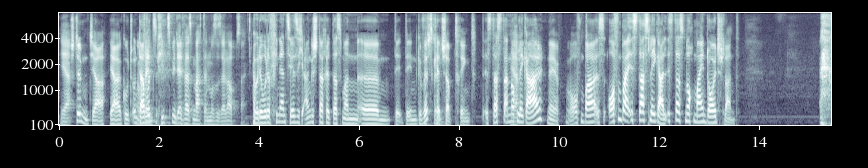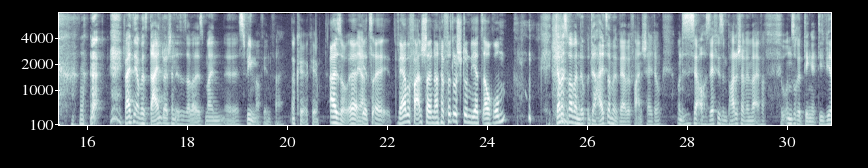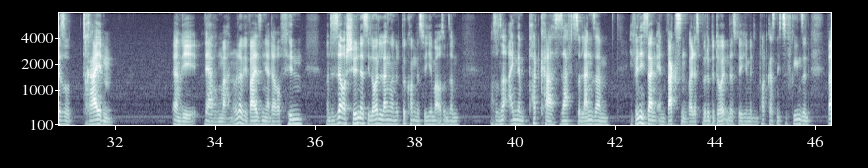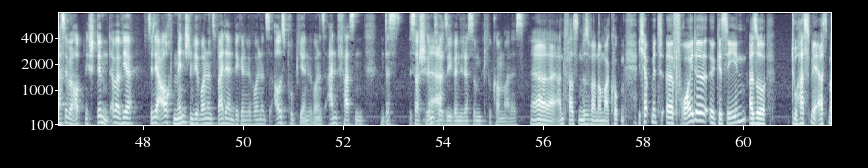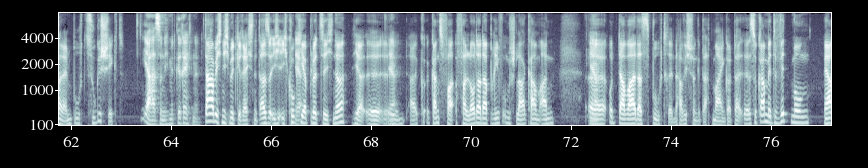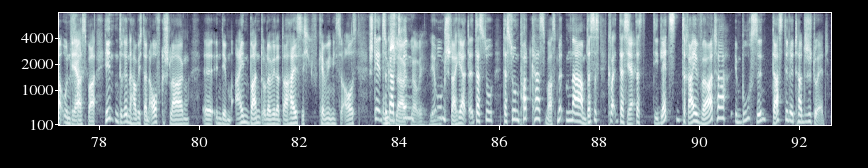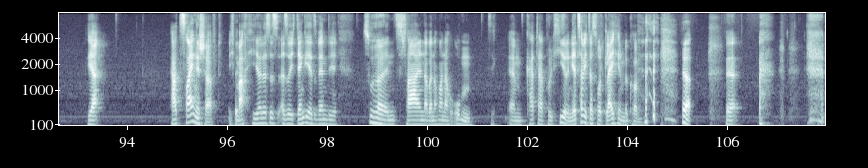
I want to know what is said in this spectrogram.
Ja. Stimmt, ja, ja, gut. Und, und da wenn Pete mit etwas macht, dann muss es erlaubt sein. Aber da wurde finanziell sich angestachelt, dass man ähm, de den Gewürzketchup trinkt. Ist das dann noch ja. legal? Nee, offenbar ist, offenbar ist das legal. Ist das noch mein Deutschland? ich weiß nicht, ob es dein Deutschland ist, aber es ist mein äh, Stream auf jeden Fall. Okay, okay. Also, äh, ja. jetzt äh, Werbeveranstaltung nach einer Viertelstunde jetzt auch rum. Ich glaube, es war aber eine unterhaltsame Werbeveranstaltung. Und es ist ja auch sehr viel sympathischer, wenn wir einfach für unsere Dinge, die wir so treiben, irgendwie Werbung machen, oder? Wir weisen ja darauf hin. Und es ist ja auch schön, dass die Leute langsam mitbekommen, dass wir hier mal aus unserem, aus unserem eigenen Podcast-Saft so langsam, ich will nicht sagen entwachsen, weil das würde bedeuten, dass wir hier mit dem Podcast nicht zufrieden sind, was überhaupt nicht stimmt. Aber wir sind ja auch Menschen, wir wollen uns weiterentwickeln, wir wollen uns ausprobieren, wir wollen uns anfassen. Und das ist auch schön ja. für sie, wenn die das so mitbekommen alles. Ja, anfassen müssen wir noch mal gucken. Ich habe mit äh, Freude äh, gesehen, also du hast mir erstmal dein Buch zugeschickt. Ja, hast du nicht mit gerechnet. Da habe ich nicht mit gerechnet. Also ich, ich gucke ja. hier plötzlich, ne, hier, äh, ja. äh, ganz ver verlodderter Briefumschlag kam an. Äh, und da war das Buch drin. Da habe ich schon gedacht, mein Gott, da, äh, sogar mit Widmung ja, unfassbar. Ja. Hinten drin habe ich dann aufgeschlagen, äh, in dem Einband oder wie das da heißt, ich kenne mich nicht so aus, steht sogar Umschlag, drin. Ich. Der mhm. Umschlag, ja, dass du, dass du einen Podcast machst mit einem Namen. Das ist, das, ja. das, die letzten drei Wörter im Buch sind das dilettantische Duett. Ja. Hat's reingeschafft. Ich mache hier, das ist, also ich denke, jetzt werden die Zuhörerzahlen aber nochmal nach oben ähm, katapultieren. Jetzt habe ich das Wort gleich hinbekommen. ja. Ja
